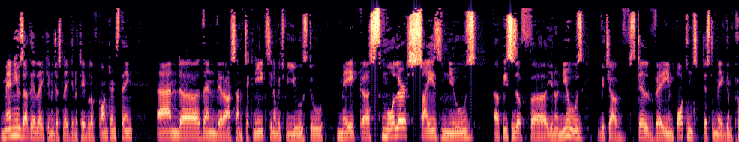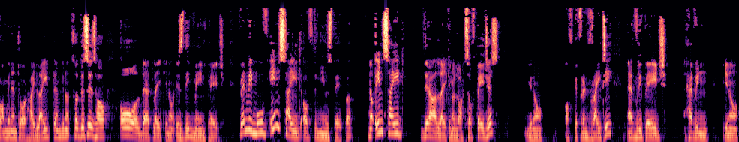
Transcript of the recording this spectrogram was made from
Menus are there, like, you know, just like, you know, table of contents thing. And then there are some techniques, you know, which we use to make uh, smaller size news, uh, pieces of uh, you know news, which are still very important just to make them prominent or highlight them. you know So this is how all that like you know is the main page. When we move inside of the newspaper, now inside there are like you know lots of pages, you know, of different variety, every page having you know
